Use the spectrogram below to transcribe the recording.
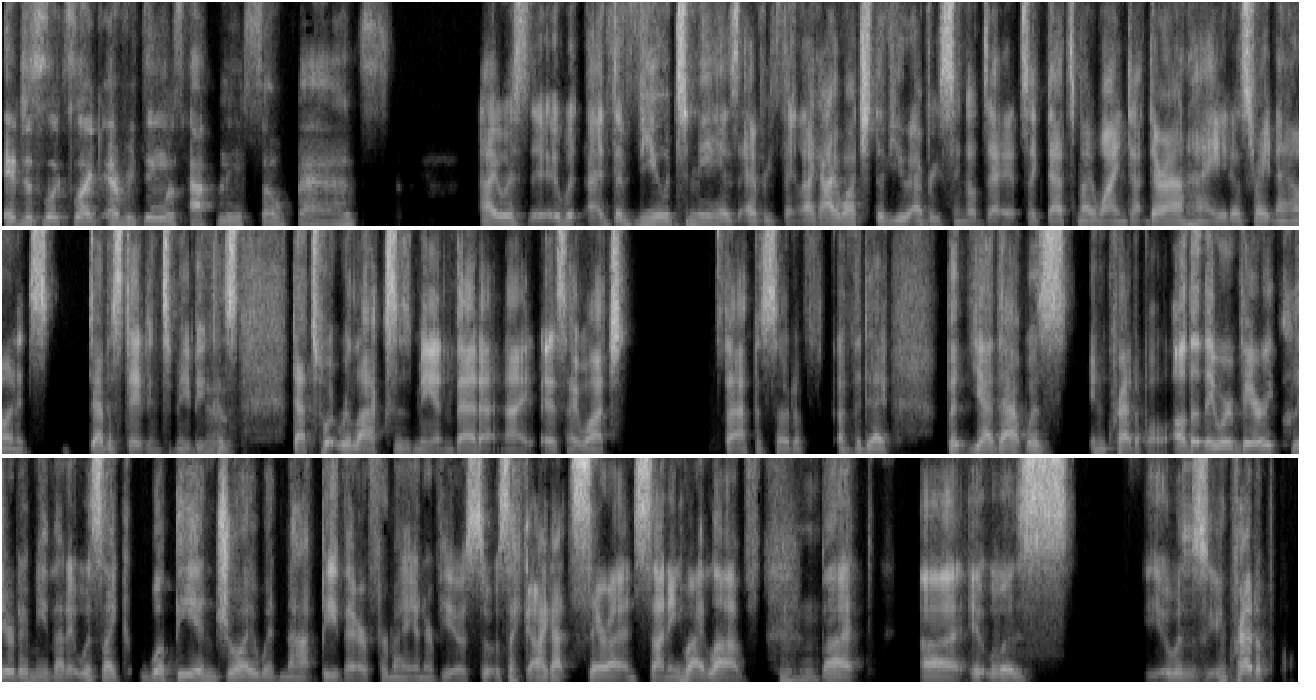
it just looks like everything was happening so fast. I was it was uh, the view to me is everything. Like I watch the view every single day. It's like that's my wind down. They're on hiatus right now, and it's devastating to me because yeah. that's what relaxes me in bed at night as I watch the episode of, of the day. But yeah, that was incredible. Although they were very clear to me that it was like Whoopi and Joy would not be there for my interview. So it was like I got Sara and Sunny, who I love, mm-hmm. but uh, it was it was incredible.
